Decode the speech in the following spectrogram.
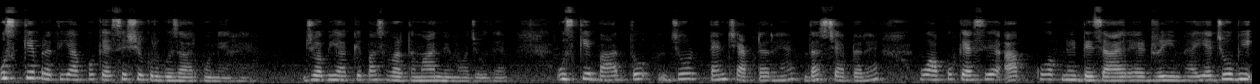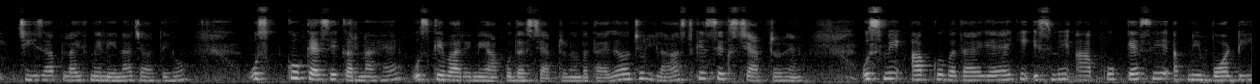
उसके प्रति आपको कैसे शुक्रगुजार होना है। जो अभी आपके पास वर्तमान में मौजूद है। उसके बाद तो जो टेन चैप्टर हैं, दस चैप्टर हैं, वो आपको कैसे आपको अपने डिज़ायर है, ड्रीम है, या जो भी चीज़ आप लाइफ में लेना चाहते हो, उसको कैसे करना है, उसके बारे में आपको दस चैप्टर में बताया गया। और जो लास्ट के सिक्स चैप्टर हैं उसमें आपको बताया गया है कि इसमें आपको कैसे अपनी बॉडी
